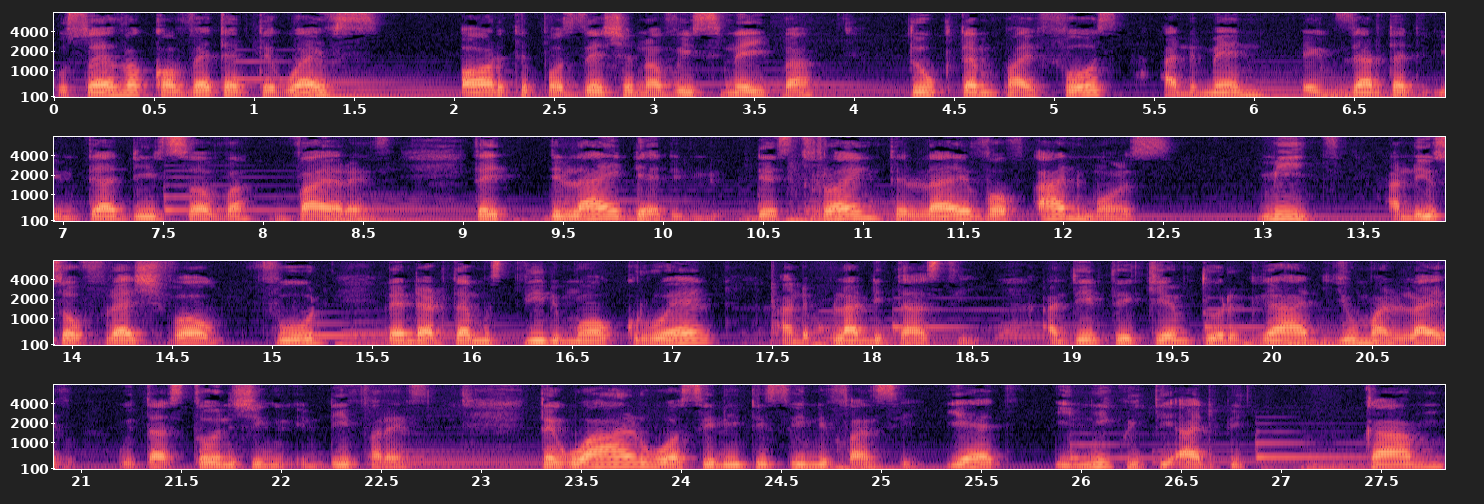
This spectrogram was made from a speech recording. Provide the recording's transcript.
Whosoever coveted the wives or the possession of his neighbor took them by force, and men exerted in their deeds of violence. They delighted in destroying the life of animals. Meat and the use of flesh for food rendered them still more cruel and bloodthirsty until they came to regard human life with astonishing indifference. The world was in its infancy, yet iniquity had become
